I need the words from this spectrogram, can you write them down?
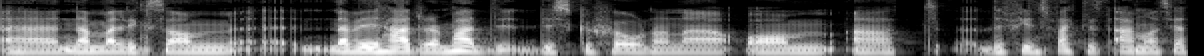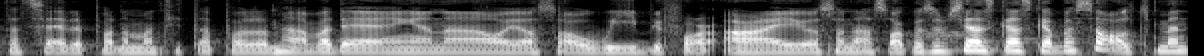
Eh, när, man liksom, när vi hade de här diskussionerna om att det finns faktiskt andra sätt att se det på när man tittar på de här värderingarna och jag sa we before I och sådana saker som känns ganska basalt. Men,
